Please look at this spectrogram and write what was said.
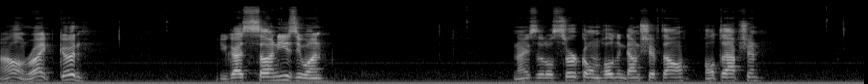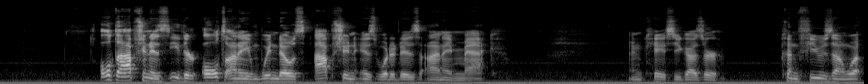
Alright, good. You guys saw an easy one. Nice little circle. I'm holding down Shift Alt, Alt Option. Alt Option is either Alt on a Windows, Option is what it is on a Mac. In case you guys are confused on what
